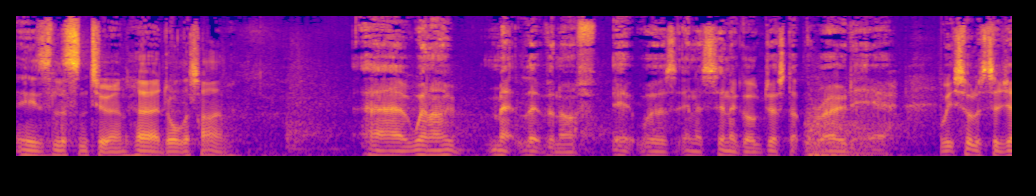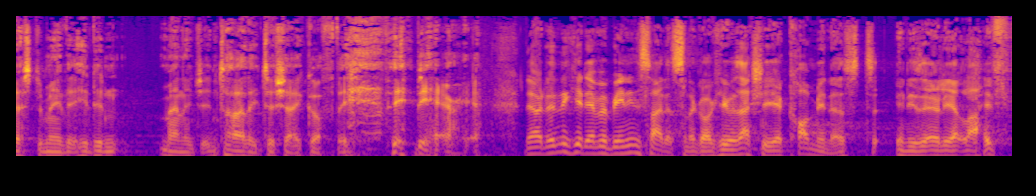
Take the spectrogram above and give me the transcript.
he's listened to and heard all the time. Uh, when I met Litvinoff, it was in a synagogue just up the road here, which sort of suggested to me that he didn't manage entirely to shake off the, the, the, area. No, I don't think he'd ever been inside a synagogue. He was actually a communist in his earlier life.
